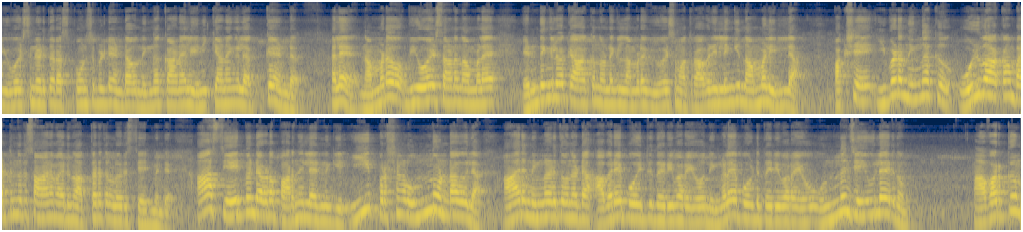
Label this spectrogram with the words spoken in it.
വ്യൂവേഴ്സിന്റെ അടുത്ത് റെസ്പോൺസിബിലിറ്റി ഉണ്ടാവും. നിങ്ങൾക്കാണെങ്കിലും എനിക്കാണെങ്കിലും ഒക്കെ ഉണ്ട്. അല്ലേ? നമ്മുടെ വ്യൂവേഴ്സ് ആണ് നമ്മളെ എന്തെങ്കിലുമൊക്കെ ആക്കുന്നുണ്ടെങ്കിൽ നമ്മുടെ വ്യൂവേഴ്സ് മാത്രം. അവരില്ലെങ്കിൽ നമ്മളില്ല. പക്ഷേ ഇവിടെ നിങ്ങൾക്ക് ഒഴിവാക്കാൻ പറ്റുന്ന ഒരു സാധനമായിരുന്നു അത്തരത്തിലുള്ള ഒരു സ്റ്റേറ്റ്മെന്റ് ആ സ്റ്റേറ്റ്മെന്റ് അവിടെ പറഞ്ഞില്ലായിരുന്നെങ്കിൽ ഈ പ്രശ്നങ്ങൾ ഒന്നും ഉണ്ടാവില്ല. ആരും നിങ്ങളടുത്ത് വന്നിട്ട് അവരെ പോയിട്ട് തെറി പറയോ നിങ്ങളെ പോയിട്ട് തെറി പറയോ ഒന്നും ചെയ്യൂലായിരുന്നു. അവർക്കും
